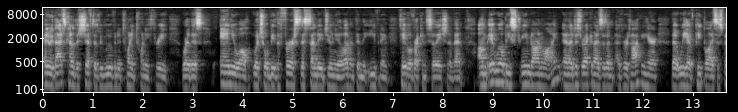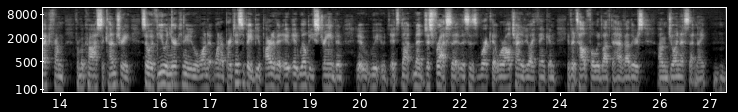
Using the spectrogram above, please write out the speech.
anyway, that's kind of the shift as we move into 2023, where this annual, which will be the first this Sunday, June the 11th in the evening, Table of Reconciliation event. Um, it will be streamed online. And I just recognize as, as, we're talking here that we have people, I suspect, from, from across the country. So if you and your community want to, want to participate, be a part of it, it, it will be streamed. And it, we, it's not meant just for us. This is work that we're all trying to do, I think. And if it's helpful, we'd love to have others um, join us that night. Mm -hmm.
